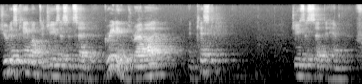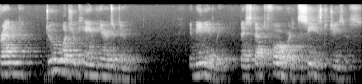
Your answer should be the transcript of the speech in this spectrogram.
Judas came up to Jesus and said, Greetings, Rabbi, and kissed him. Jesus said to him, Friend, do what you came here to do. Immediately, they stepped forward and seized Jesus.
